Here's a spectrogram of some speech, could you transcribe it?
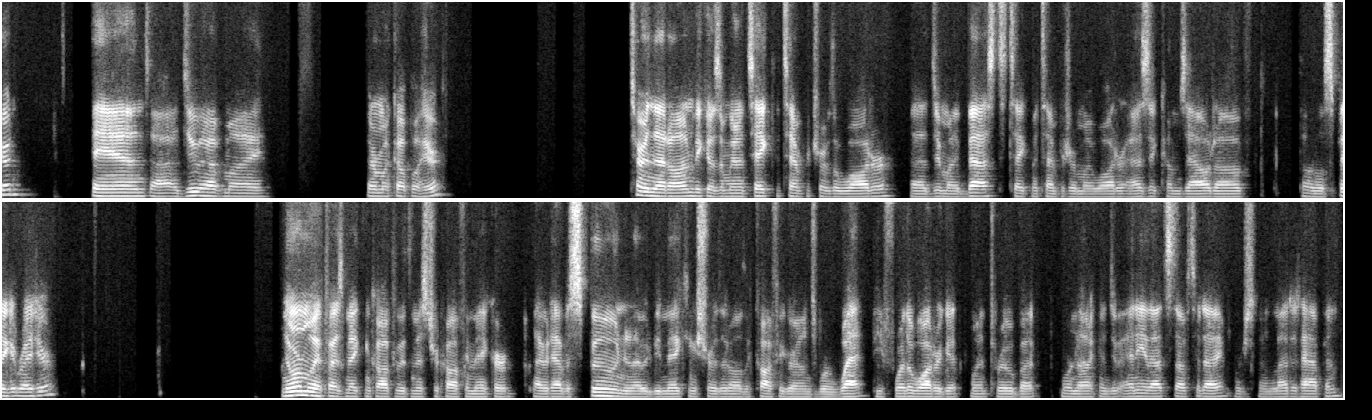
Good. And uh, I do have my thermocouple here. Turn that on because I'm going to take the temperature of the water, uh, do my best to take my temperature of my water as it comes out of the little spigot right here. Normally, if I was making coffee with Mr. Coffee Maker, I would have a spoon and I would be making sure that all the coffee grounds were wet before the water get went through, but we're not going to do any of that stuff today. We're just going to let it happen.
